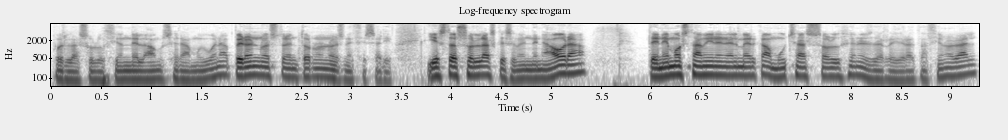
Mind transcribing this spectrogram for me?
pues la solución de la OMS era muy buena, pero en nuestro entorno no es necesario. Y estas son las que se venden ahora. Tenemos también en el mercado muchas soluciones de rehidratación oral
